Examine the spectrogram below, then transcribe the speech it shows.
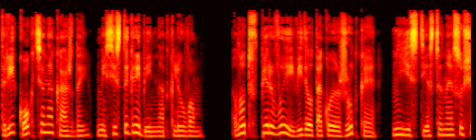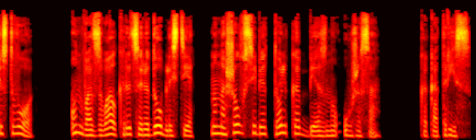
Три когтя на каждой, мясистый гребень над клювом. Лот впервые видел такое жуткое, неестественное существо. Он воззвал к рыцарю доблести, но нашел в себе только бездну ужаса. Как атрис.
